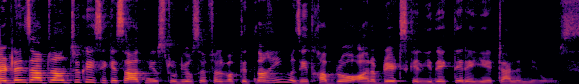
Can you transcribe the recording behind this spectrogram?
हेडलाइंस आप जान चुके इसी के साथ न्यूज़ स्टूडियो से फिल वक्त इतना ही। मजीद खबरों और अपडेट्स के लिए देखते रहिए टैलेंट न्यूज़।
